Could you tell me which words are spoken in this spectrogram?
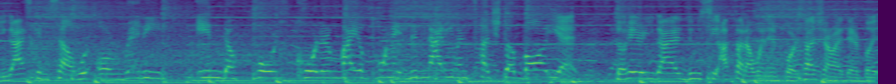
you guys can tell we're already in the fourth quarter. My opponent did not even touch the ball yet. So here you guys do see, I thought I went in for a touchdown right there, but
